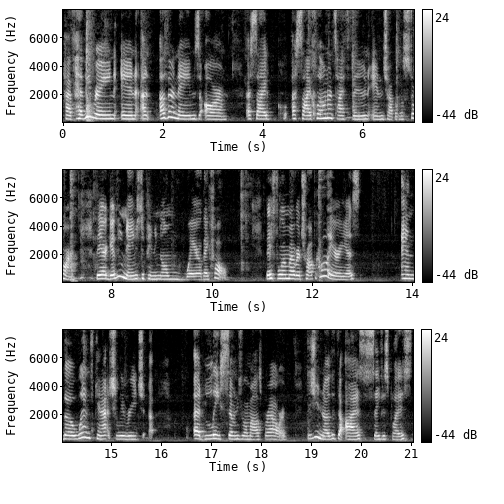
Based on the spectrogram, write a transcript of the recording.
have heavy rain, and uh, other names are a, cy- a cyclone, a typhoon, and a tropical storm. They are given names depending on where they fall. They form over tropical areas, and the winds can actually reach uh, at least 74 miles per hour. Did you know that the eye is the safest place?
